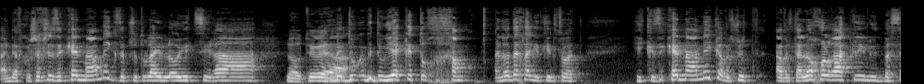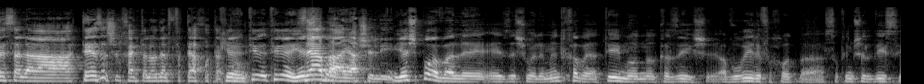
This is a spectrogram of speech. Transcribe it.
אני דווקא חושב שזה כן מעמיק, זה פשוט אולי לא יצירה לא, תראה, מדו- מדויקת או חכם, אני לא יודע איך להגיד, כאילו, זאת אומרת, זה כן מעמיק, אבל פשוט, אבל אתה לא יכול רק כאילו להתבסס על התזה שלך אם אתה לא יודע לפתח אותה כן, טוב. תראה, תראה, זה פה- הבעיה שלי. יש פה אבל אה, איזשהו אלמנט חווייתי מאוד מרכזי, עבורי לפחות, בסרטים של DC,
